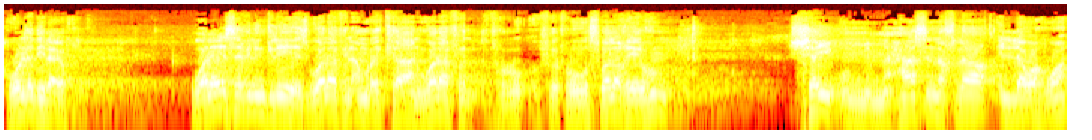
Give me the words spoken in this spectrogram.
هو الذي لا يخلف. وليس في الإنجليز ولا في الأمريكان ولا في الروس ولا غيرهم شيء من محاسن الأخلاق إلا وهو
